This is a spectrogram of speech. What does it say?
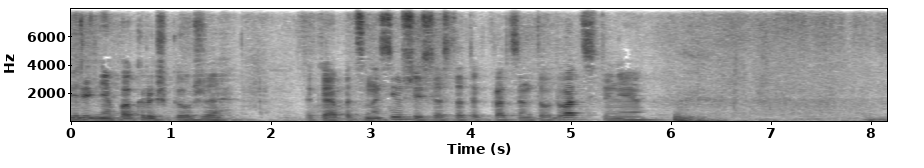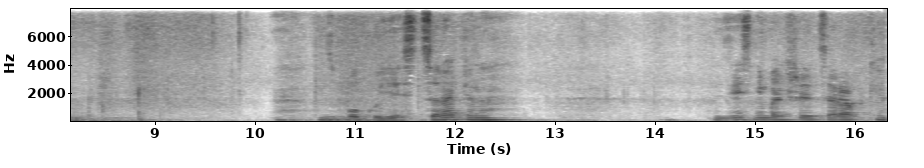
Передняя покрышка уже такая подсносившаяся, остаток процентов 20 у нее. Сбоку есть царапина. Здесь небольшие царапки.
